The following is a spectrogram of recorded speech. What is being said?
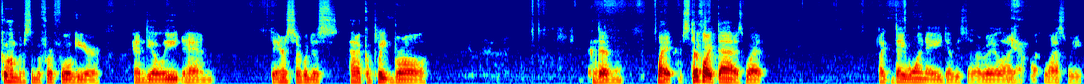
Go Home episode before Full Gear, and the Elite and the Inner Circle just had a complete brawl, and then like stuff like that is what like day one AEW stuff I really like Yeah. last week.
